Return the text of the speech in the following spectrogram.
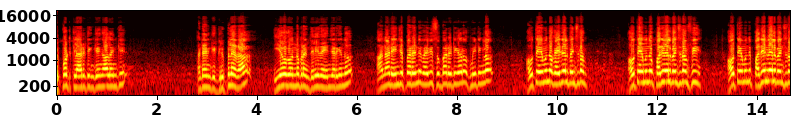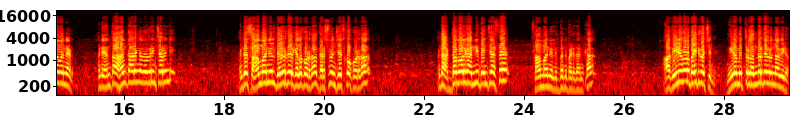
రిపోర్ట్ క్లారిటీ ఇంకేం కావాలి ఆయనకి? అంటే ఆయనకి గ్రిప్ లేదా ఈ యోగం ఉన్నప్పుడు ఆయన తెలియదా ఏం జరిగిందో? ఆనాడు ఏం చెప్పారండి వైవి సుబ్బారెడ్డి గారు ఒక మీటింగ్లో? అవుతే ఏముంది ఒక ఐదు పెంచుదాం. అవుతే ఏముంది ఒక పదివేలు పెంచుదాం ఫీ అవుతే ఏముంది పదిహేను వేలు పెంచుదాం అన్నాడు. అంటే ఎంత అహంకారంగా వివరించారండి? అంటే సామాన్యులు దేవుడి దగ్గరికి వెళ్ళకూడదా? దర్శనం చేసుకోకూడదా? అంటే అడ్డగోలుగా అన్ని పెంచేస్తే సామాన్యులు ఇబ్బంది పడేదానిక? ఆ వీడియో కూడా బయటకు వచ్చింది. మీడియా మిత్రులందరి దగ్గర ఉంది ఆ వీడియో.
